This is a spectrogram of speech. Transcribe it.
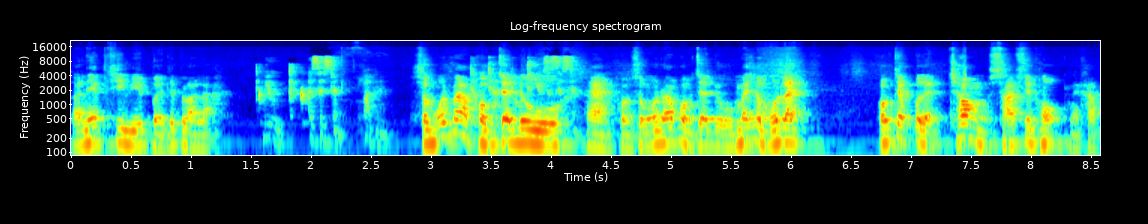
ตอนนี้ทีวีเปิดเรียบร้อยแล้ว Mute. Assistant. Button. สมมุติว่าผมจะดูอ่าผมสมมุติว่าผมจะดูไม่สมมุติเลยผมจะเปิดช่อง 36 นะครับ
